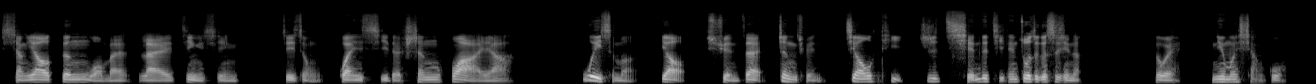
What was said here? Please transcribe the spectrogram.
想要跟我们来进行这种关系的深化呀，为什么要选在政权交替之前的几天做这个事情呢？各位，你有没有想过？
